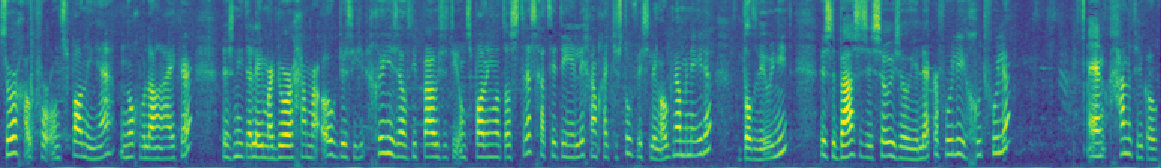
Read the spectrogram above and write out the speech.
Zorg ook voor ontspanning, hè? nog belangrijker. Dus niet alleen maar doorgaan, maar ook dus die, gun jezelf die pauzes, die ontspanning. Want als stress gaat zitten in je lichaam, gaat je stofwisseling ook naar beneden. Dat wil je niet. Dus de basis is sowieso je lekker voelen, je goed voelen. En ga natuurlijk ook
